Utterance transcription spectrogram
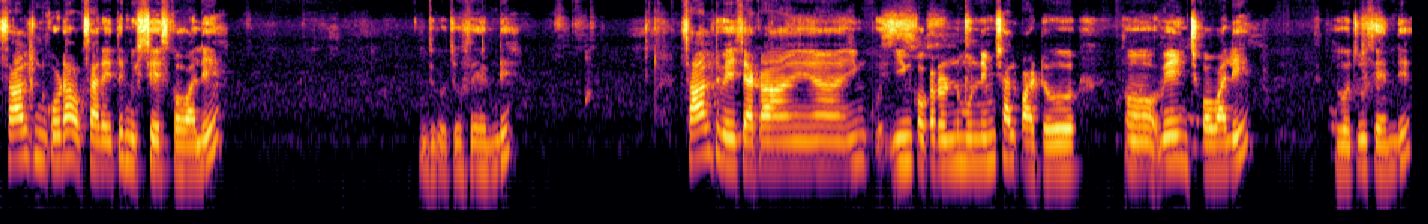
సాల్ట్ని కూడా ఒకసారి అయితే మిక్స్ చేసుకోవాలి. ఇదిగో చూసేయండి. సాల్ట్ వేశాక ఇంకొక రెండు మూడు నిమిషాల పాటు వేయించుకోవాలి. ఇగో చూసేయండి.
